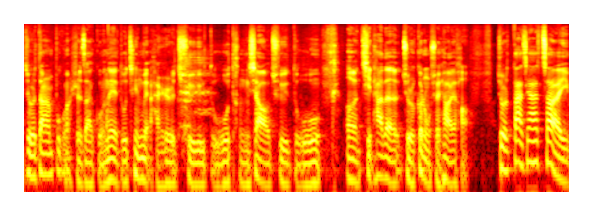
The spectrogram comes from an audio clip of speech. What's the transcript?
就是当然，不管是在国内读清北，还是去读藤校，去读呃其他的就是各种学校也好，就是大家在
